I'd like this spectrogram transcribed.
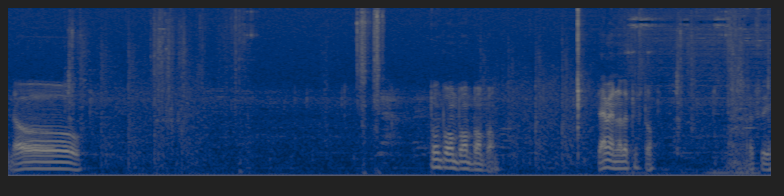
No. Boom, boom, boom, boom, boom. Damn it, another pistol. Let's see.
